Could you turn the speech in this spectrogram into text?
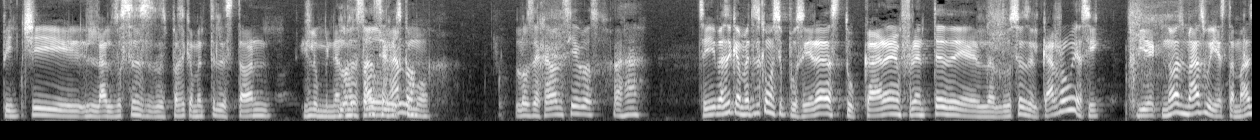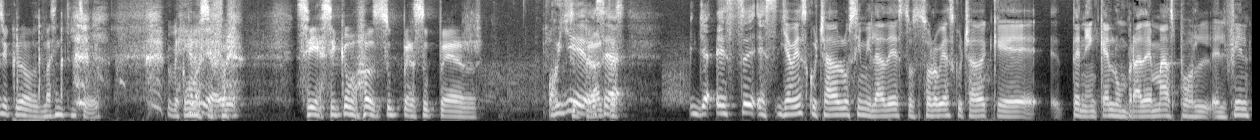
pinche las luces básicamente le estaban iluminando Los estaban cegando. como- Los dejaban ciegos. Ajá. Sí, básicamente es como si pusieras tu cara enfrente de las luces del carro, güey, así. direct- No, es más, güey, hasta más, yo creo, es más intenso, güey. Como si fuera. Sí, así como súper, súper. Oye, Súper o sea, altas. Ya, este, es- ya había escuchado algo similar de esto, solo había escuchado que tenían que alumbrar de más por el, film.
